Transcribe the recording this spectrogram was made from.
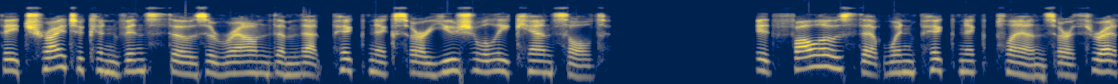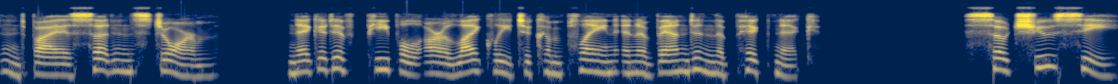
They try to convince those around them that picnics are usually cancelled. It follows that when picnic plans are threatened by a sudden storm, negative people are likely to complain and abandon the picnic. So choose C.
